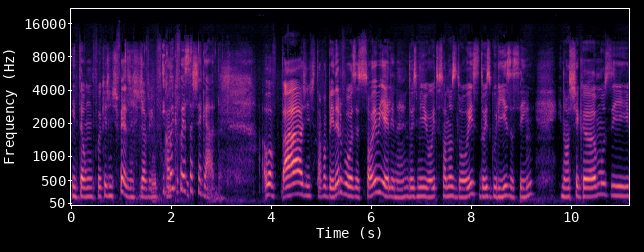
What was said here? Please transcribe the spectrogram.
Então foi o que a gente fez, a gente já veio. E como é que foi essa chegada? Ah, a gente tava bem nervoso, é só eu e ele, né? Em 2008, só nós dois, dois guris, assim. E nós chegamos e,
